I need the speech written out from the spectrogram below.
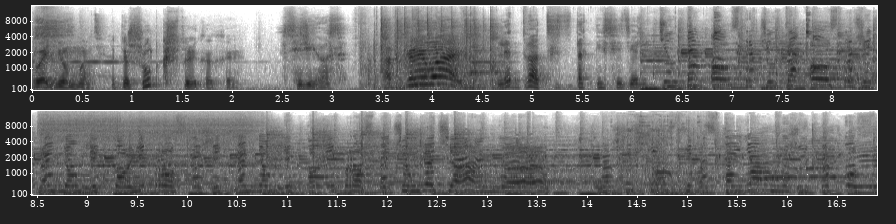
Твою мать, это шутка, что ли, какая? Всерьез. Открывай! Лет двадцать так не сидели. Чудо-остров, чудо-остров, жить на нем легко и просто, жить на нем легко и просто, чунга-чанга. Наше счастье постоянно, жуй кокосы,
